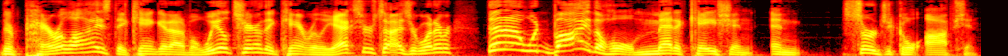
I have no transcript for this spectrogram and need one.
they're paralyzed they can't get out of a wheelchair they can't really exercise or whatever then i would buy the whole medication and surgical option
